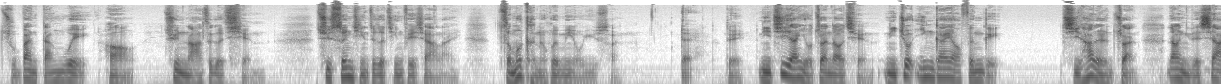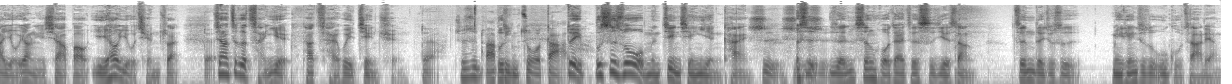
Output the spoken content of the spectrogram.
主办单位哈去拿这个钱，去申请这个经费下来，怎么可能会没有预算？对对，你既然有赚到钱，你就应该要分给。”其他的人赚，让你的下游，让你的下包也要有钱赚，对，这样这个产业它才会健全。对啊，就是把饼做大。对，不是说我们见钱眼开，是是是，人生活在这世界上，真的就是每天就是五谷杂粮，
